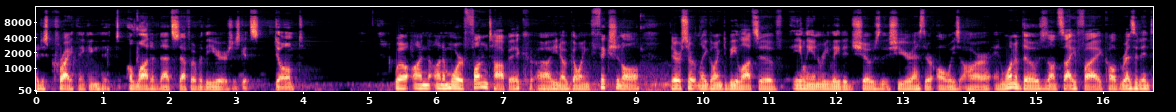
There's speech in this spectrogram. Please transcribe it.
i just cry thinking that a lot of that stuff over the years just gets dumped. Well, on, on a more fun topic, uh, you know, going fictional, there are certainly going to be lots of alien related shows this year, as there always are. And one of those is on sci fi called Resident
